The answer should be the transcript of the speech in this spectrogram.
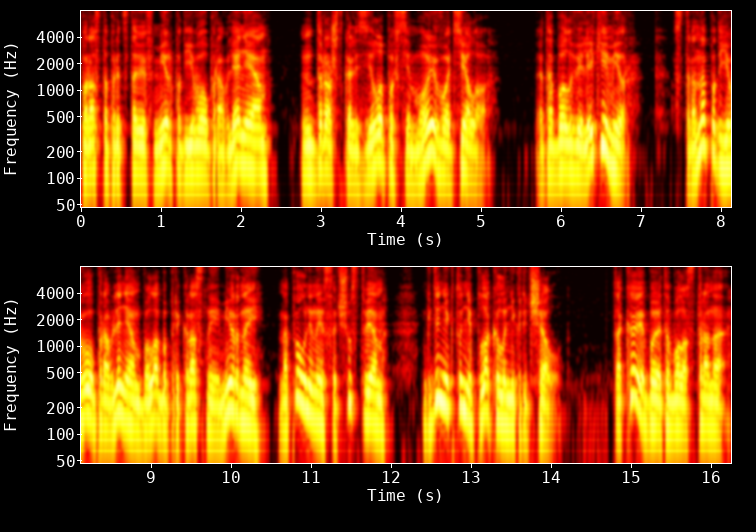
Просто представив мир под его управлением, дрожь скользила по всему его телу. Это был великий мир. Страна под его управлением была бы прекрасной и мирной, наполненной сочувствием, где никто не плакал и не кричал. Такая бы это была страна.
